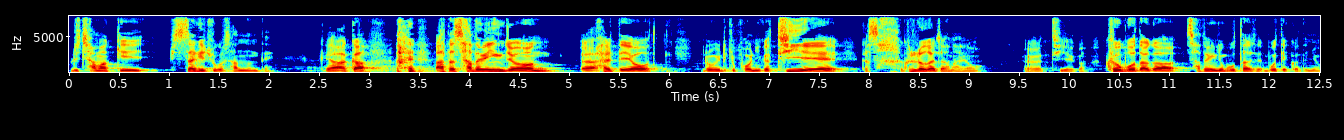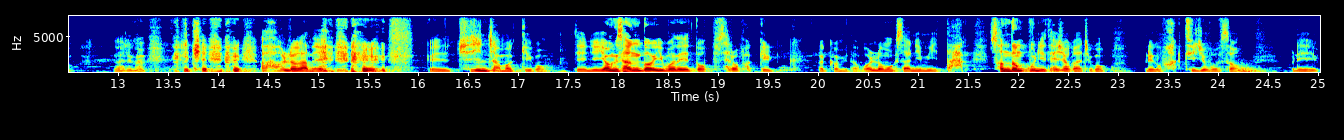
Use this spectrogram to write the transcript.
우리 자막기 비싸게 주고 샀는데. 아까, 아까 사도행전 할 때요, 이렇게 보니까 뒤에 싹 흘러가잖아요. 예, 뒤에가. 그거 보다가 사도행전 못, 못했거든요. 그래가지고, 이렇게, 아, 흘러가네. 그 최신 자막 끼고. 이제 영상도 이번에 또 새로 바뀔 겁니다. 원로 목사님이 딱 선동꾼이 되셔가지고, 우리가 확 뒤집어서, 우리,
